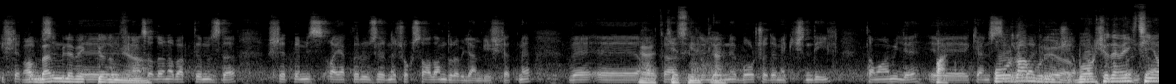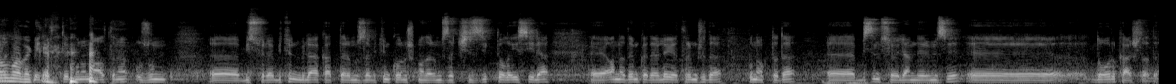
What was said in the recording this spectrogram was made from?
işletmemizin Abi ben bile bekliyordum ya. finansallarına baktığımızda işletmemiz ayakları üzerinde çok sağlam durabilen bir işletme ve e, halka arz kesinlikle. gelirlerini borç ödemek için değil tamamıyla e, Bak, kendisi oradan vuruyor. Borç ödemek için olmadık. belirtti. Bunun altını uzun e, bir süre bütün mülakatlarımızda, bütün konuşmalarımızda çizdik. Dolayısıyla e, anladığım kadarıyla yatırımcı da bu noktada e, bizim söylemlerimizi e, doğru karşıladı.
